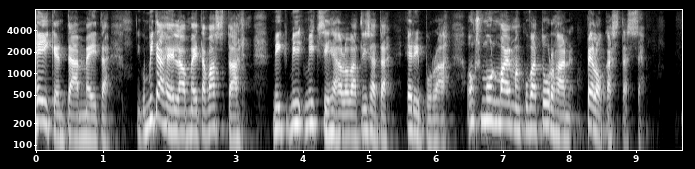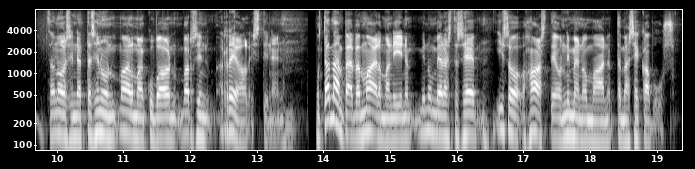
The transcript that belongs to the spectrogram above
heikentää meitä? Niin mitä heillä on meitä vastaan? Mik, mi, miksi he haluavat lisätä eripuraa. Onko mun maailmankuva turhan pelokas tässä? Sanoisin, että sinun maailmankuva on varsin realistinen. Mutta tämän päivän maailma, niin minun mielestä se iso haaste on nimenomaan tämä sekavuus –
